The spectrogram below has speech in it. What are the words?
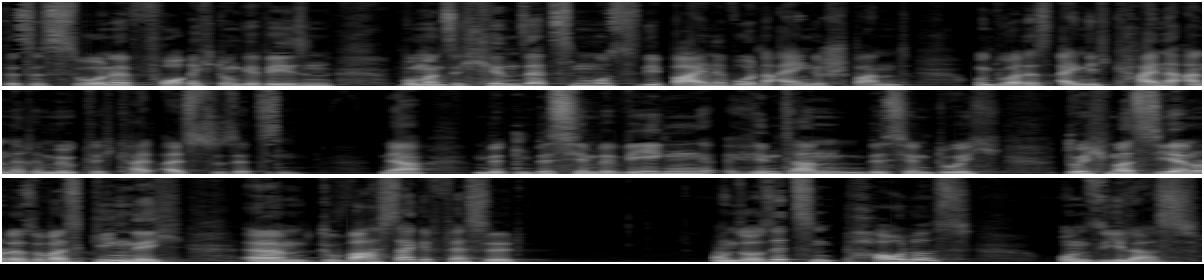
das ist so eine Vorrichtung gewesen, wo man sich hinsetzen musste, die Beine wurden eingespannt und du hattest eigentlich keine andere Möglichkeit als zu sitzen. Ja, mit ein bisschen bewegen, Hintern ein bisschen durch, durchmassieren oder sowas ging nicht. Ähm, du warst da gefesselt. Und so sitzen Paulus und Silas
